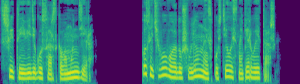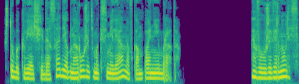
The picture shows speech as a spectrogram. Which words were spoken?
сшитый в виде гусарского мундира. После чего воодушевленная спустилась на первый этаж, чтобы к вящей досаде обнаружить Максимилиана в компании брата. «Вы уже вернулись?»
